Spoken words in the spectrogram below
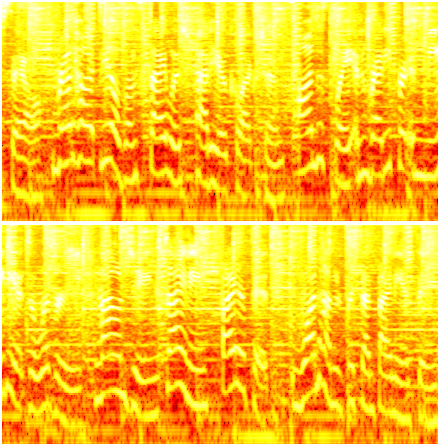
Summer Sale. Red Hot deals on stylish patio collections. On display and ready for immediate delivery. Lounging, dining, fire pits, 100% financing.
